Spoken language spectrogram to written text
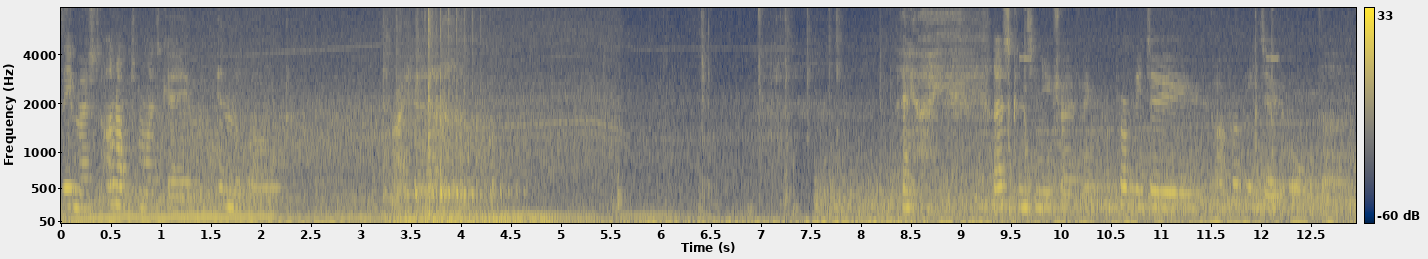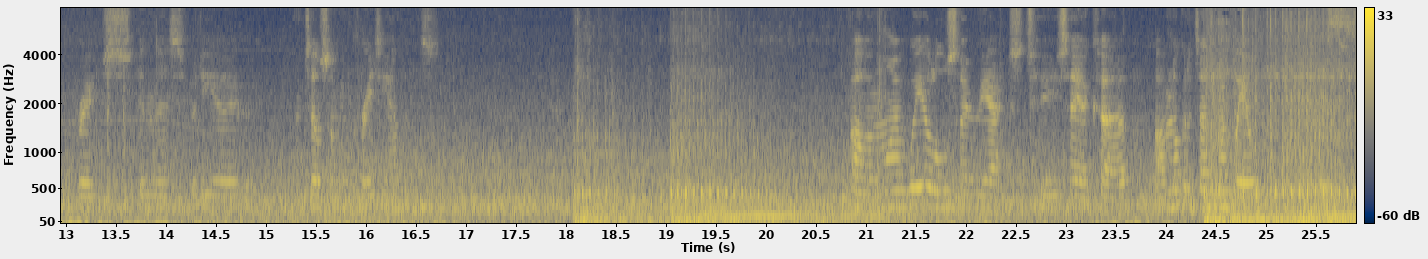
The most unoptimized game in the world. Right here. Anyway, let's continue driving. I'll probably do I'll probably do all the routes in this video until something crazy happens. Oh, and my wheel also reacts to, say, a curb. I'm not going to touch my wheel. It's,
